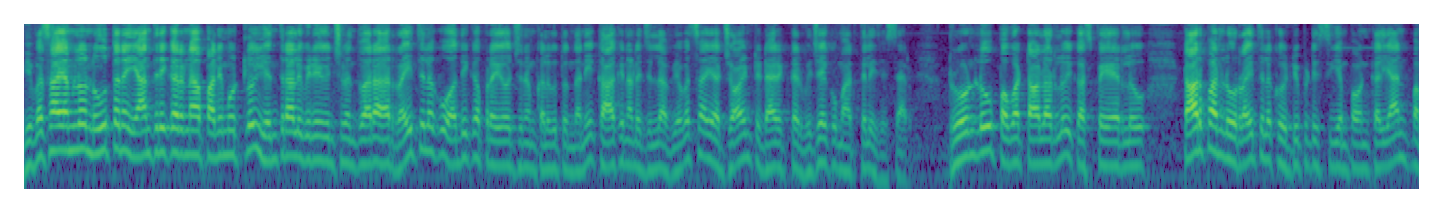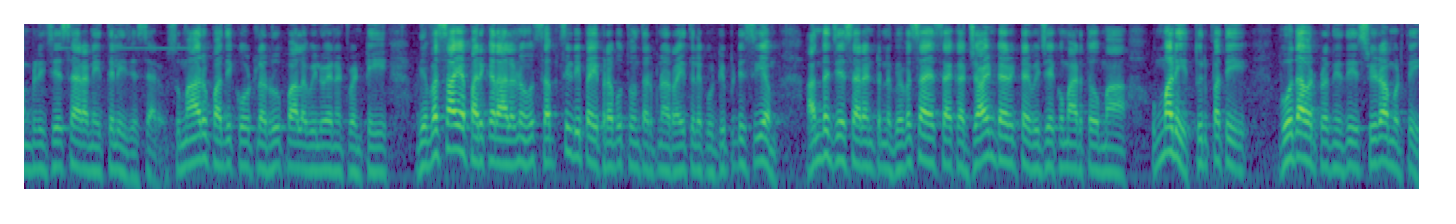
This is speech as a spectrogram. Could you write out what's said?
వ్యవసాయంలో నూతన యాంత్రీకరణ పనిముట్లు యంత్రాలు వినియోగించడం ద్వారా రైతులకు అధిక ప్రయోజనం కలుగుతుందని కాకినాడ జిల్లా వ్యవసాయ జాయింట్ డైరెక్టర్ విజయ్ కుమార్ తెలియజేశారు. డ్రోన్లు పవర్ టాలర్లు ఇక స్పేయర్లు టార్పన్లు రైతులకు డిప్యూటీ సీఎం పవన్ కళ్యాణ్ పంపిణీ చేశారని తెలియజేశారు. సుమారు పది కోట్ల రూపాయల విలువైనటువంటి వ్యవసాయ పరికరాలను సబ్సిడీపై ప్రభుత్వం తరపున రైతులకు డిప్యూటీ సీఎం అందజేశారంటున్న వ్యవసాయ శాఖ జాయింట్ డైరెక్టర్ విజయ్ కుమార్తో మా ఉమ్మడి తిరుపతి గోదావరి ప్రతినిధి శ్రీరామూర్తి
